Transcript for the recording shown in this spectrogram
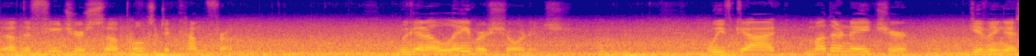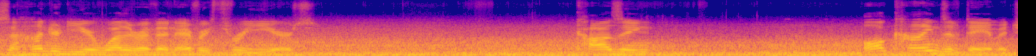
of the future supposed to come from? We got a labor shortage. We've got Mother Nature giving us a 100 year weather event every three years, causing all kinds of damage.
